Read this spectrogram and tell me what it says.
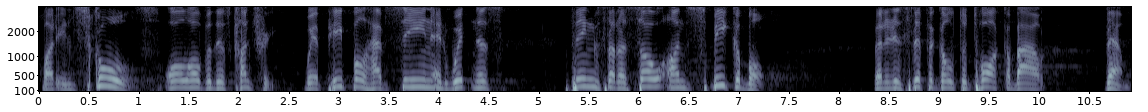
but in schools all over this country, where people have seen and witnessed things that are so unspeakable that it is difficult to talk about them.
